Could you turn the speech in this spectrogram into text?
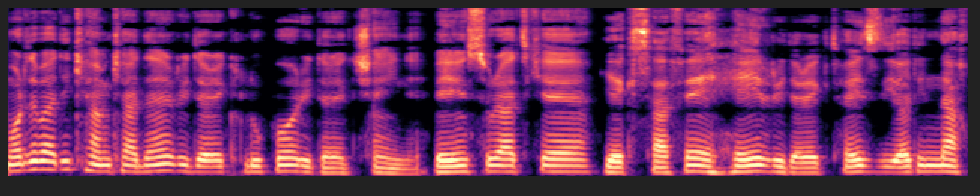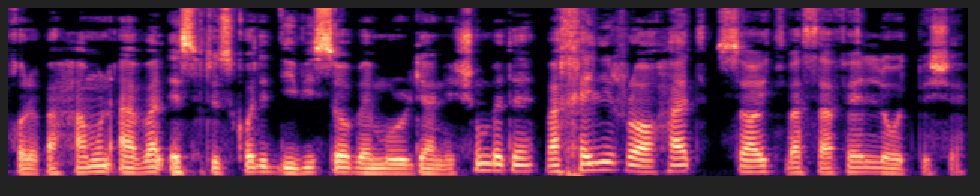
مورد بعدی کم کردن redirect loop و redirect chain ه به این صورت که یک صفحه هی redirect های زیادی نخوره و همون اول status code 200 رو به مرورگر نشون بده و خیلی راحت سایت و صفحه load بشه.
